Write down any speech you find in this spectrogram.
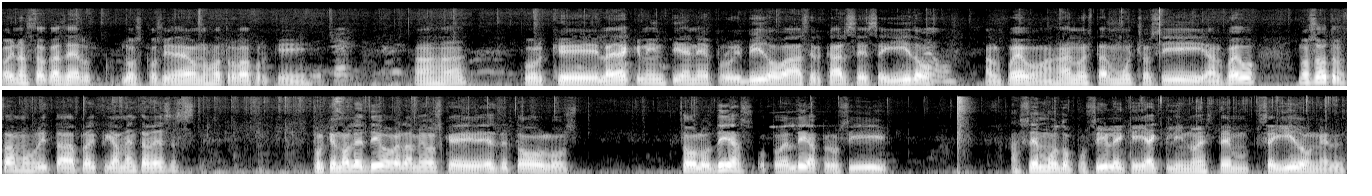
Hoy nos toca hacer los cocineros nosotros, va, porque... Ajá. Porque la Jacqueline tiene prohibido, va acercarse seguido al fuego. Ajá, no estar mucho así al fuego. Nosotros estamos ahorita prácticamente a veces... Porque no les digo, ¿verdad, amigos? Que es de todos los... Todos los días o todo el día, pero sí hacemos lo posible que Jacqueline no esté seguido en el,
